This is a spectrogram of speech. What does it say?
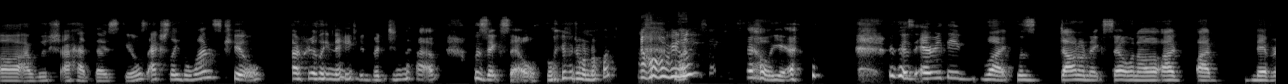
oh, I wish I had those skills. Actually, the one skill I really needed but didn't have was Excel, believe it or not. Oh, really? Excel, yeah. because everything like was done on Excel and I, I I never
